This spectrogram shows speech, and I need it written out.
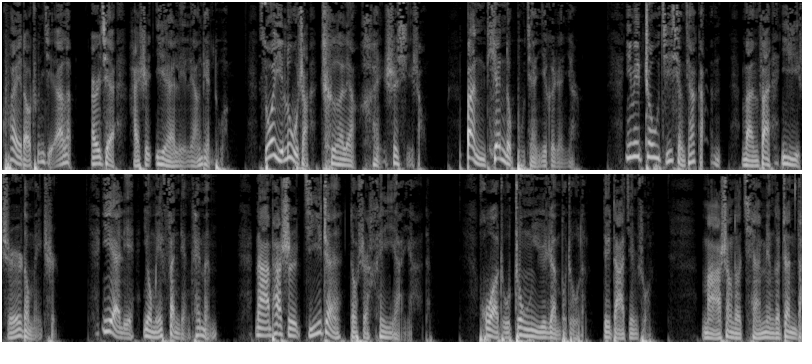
快到春节了，而且还是夜里两点多，所以路上车辆很是稀少。半天都不见一个人影因为着急向家赶，晚饭一直都没吃，夜里又没饭店开门，哪怕是集镇都是黑压压的。货主终于忍不住了，对大金说：“马上到前面个镇子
